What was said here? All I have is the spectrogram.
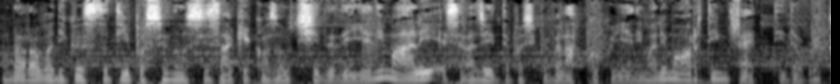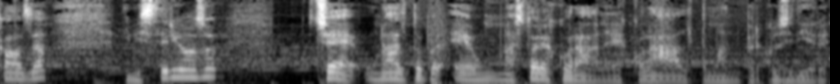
una roba di questo tipo se non si sa che cosa uccide degli animali e se la gente poi si beve l'acqua con gli animali morti, infetti da qualcosa di misterioso c'è un altro è una storia corale ecco la Altman per così dire.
